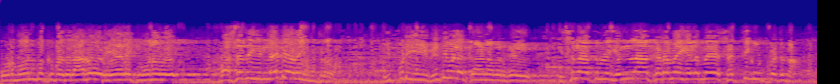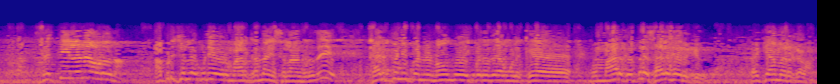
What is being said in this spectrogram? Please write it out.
ஒரு நோன்புக்கு பதிலாக ஒரு ஏழைக்கு உணவு. வசதி இல்லாட்டி அதை விட்டுருவான் இப்படி விதிவிலக்கானவர்கள் இஸ்லாத்தினுடைய எல்லா கடமைகளுமே சக்திக்கு உட்பட்டு தான் சக்தி இல்லைன்னா அவ்வளவுதான். அப்படி சொல்லக்கூடிய ஒரு மார்க்கம் தான் இஸ்லாங்கிறது கர்ப்பிணி பண்ண நோன்பு வைக்கிறது அவங்களுக்கு மார்க்கத்தில் சலுகை இருக்குது. வைக்காம இருக்கலாம்.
